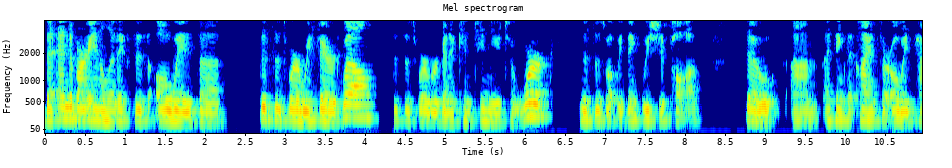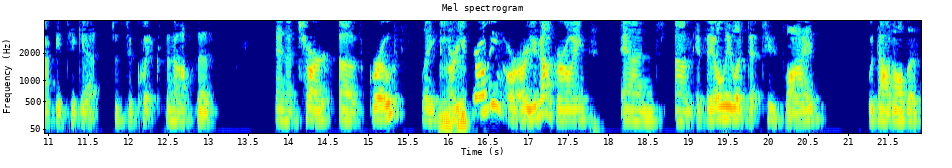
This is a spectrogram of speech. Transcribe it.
the end of our analytics is always, uh, this is where we fared well. This is where we're going to continue to work. This is what we think we should pause. So um, I think that clients are always happy to get just a quick synopsis and a chart of growth. Like, mm-hmm. are you growing or are you not growing? And um, if they only looked at two slides without all the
